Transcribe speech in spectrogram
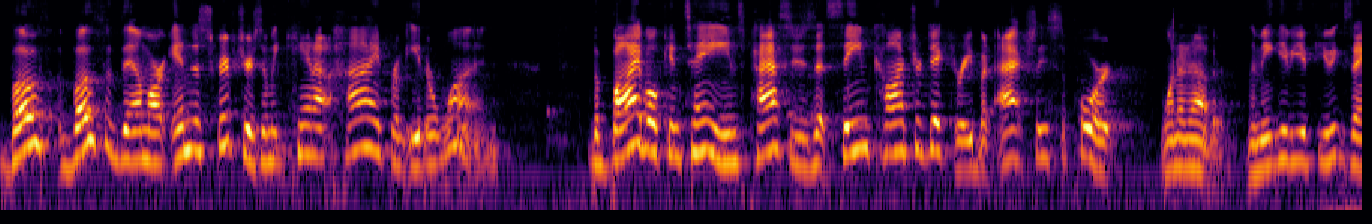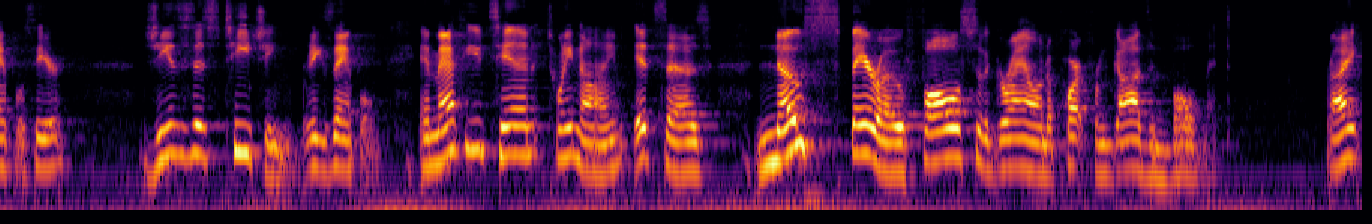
Both, both of them are in the scriptures, and we cannot hide from either one. The Bible contains passages that seem contradictory but actually support one another. Let me give you a few examples here. Jesus' teaching, for example, in Matthew 10 29, it says, No sparrow falls to the ground apart from God's involvement. Right?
